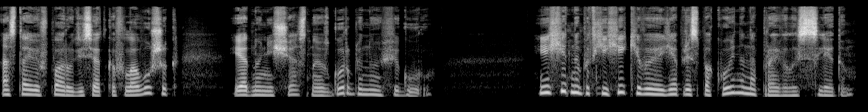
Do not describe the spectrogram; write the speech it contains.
оставив пару десятков ловушек и одну несчастную сгорбленную фигуру. Ехидно подхихикивая, я преспокойно направилась следом.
